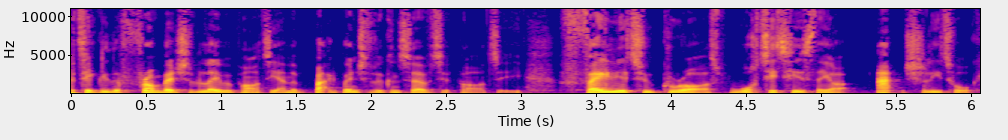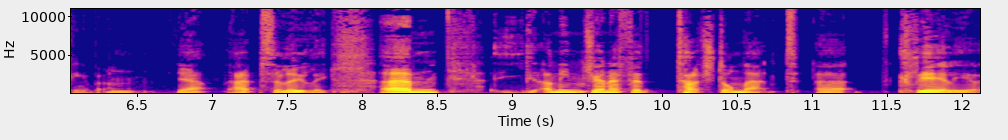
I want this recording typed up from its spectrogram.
particularly the front bench of the Labour Party and the back bench of the Conservative Party, failure to grasp what it is they are actually talking about. Mm, yeah, absolutely. Um, I mean, Jennifer touched on that. Uh, clearly, uh,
